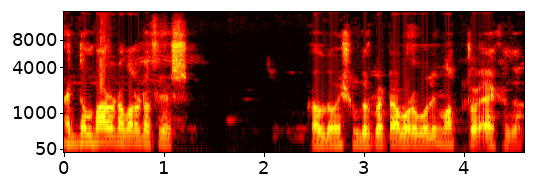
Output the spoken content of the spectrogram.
একদম বারোটা বারোটা ফ্রেশ কালদমের সুন্দর পেয়ারটা আবারও বলি মাত্র এক হাজার।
